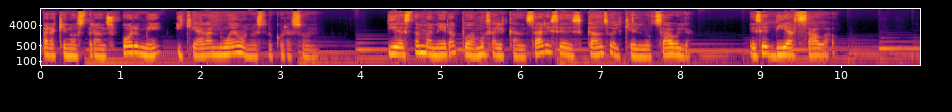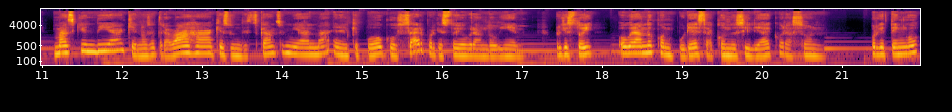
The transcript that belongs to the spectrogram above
para que nos transforme y que haga nuevo nuestro corazón. Y de esta manera podamos alcanzar ese descanso del que Él nos habla, ese día sábado. Más que un día que no se trabaja, que es un descanso en mi alma en el que puedo gozar porque estoy obrando bien, porque estoy obrando con pureza, con docilidad de corazón, porque tengo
